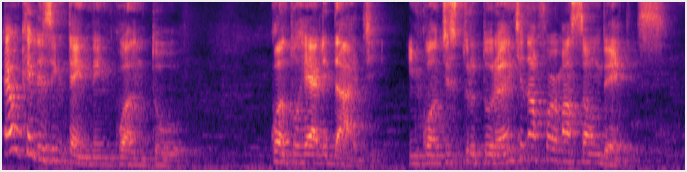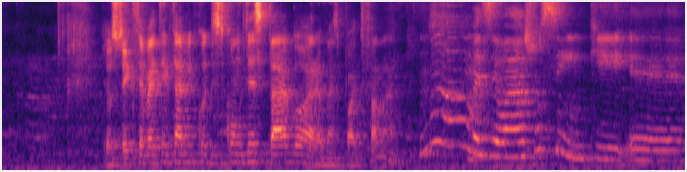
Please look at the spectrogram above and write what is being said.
É o que eles entendem enquanto, quanto realidade, enquanto estruturante na formação deles. Eu sei que você vai tentar me descontestar agora, mas pode falar. Não, mas eu acho assim que é,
